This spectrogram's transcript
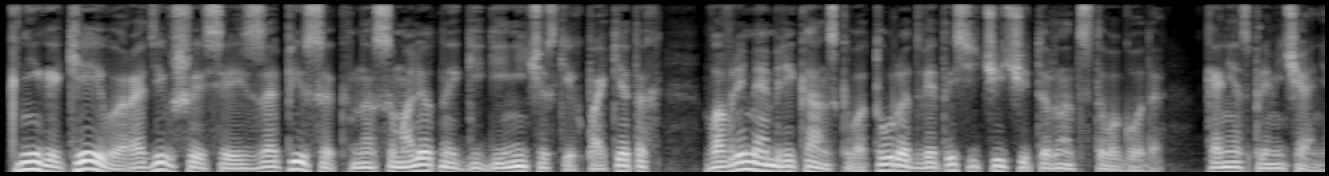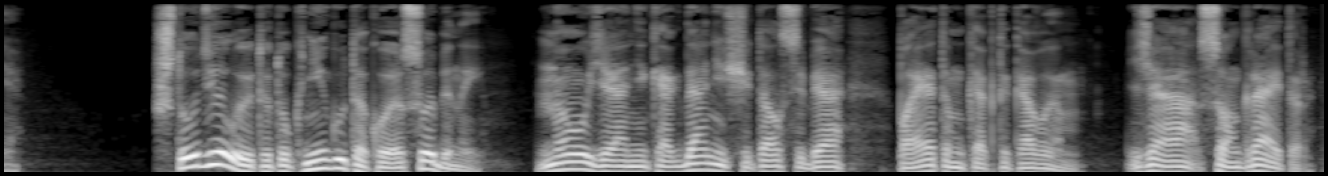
Книга Кейва, родившаяся из записок на самолетных гигиенических пакетах во время американского тура 2014 года. Конец примечания. Что делает эту книгу такой особенной? Ну, я никогда не считал себя поэтом как таковым. Я сонграйтер —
